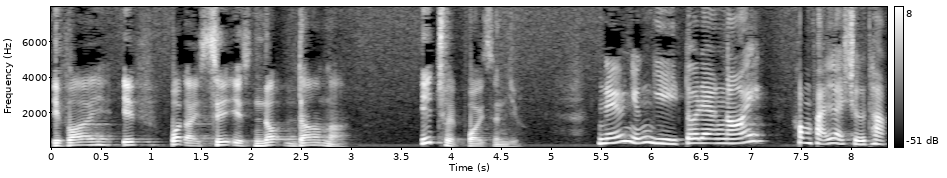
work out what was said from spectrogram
if I if what I say is not Dharma, it will poison you. Nếu những gì tôi đang nói không phải là sự thật,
